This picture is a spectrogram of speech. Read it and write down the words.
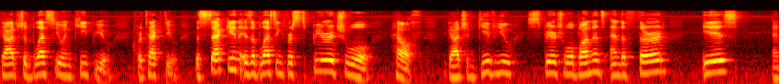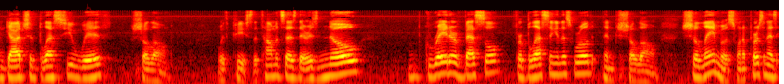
God should bless you and keep you, protect you. The second is a blessing for spiritual health. God should give you spiritual abundance. And the third is, and God should bless you with shalom, with peace. The Talmud says there is no greater vessel for blessing in this world than shalom. Shalemus, when a person has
